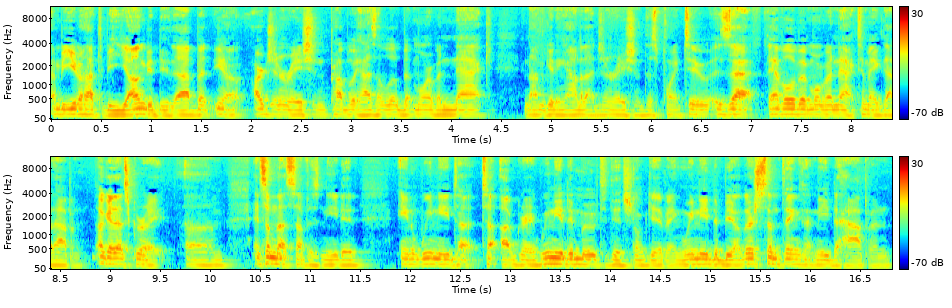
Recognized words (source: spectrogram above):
I mean, you don't have to be young to do that, but you know, our generation probably has a little bit more of a knack, and I'm getting out of that generation at this point too. Is that they have a little bit more of a knack to make that happen? Okay, that's great, um, and some of that stuff is needed, and we need to to upgrade. We need to move to digital giving. We need to be. There's some things that need to happen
